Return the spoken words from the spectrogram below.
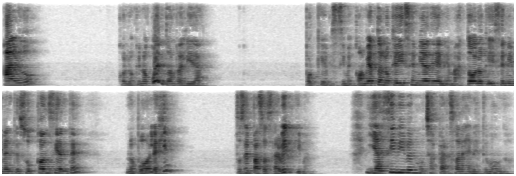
algo con lo que no cuento en realidad. Porque si me convierto en lo que dice mi ADN más todo lo que dice mi mente subconsciente, no puedo elegir. Entonces paso a ser víctima. Y así viven muchas personas en este mundo,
